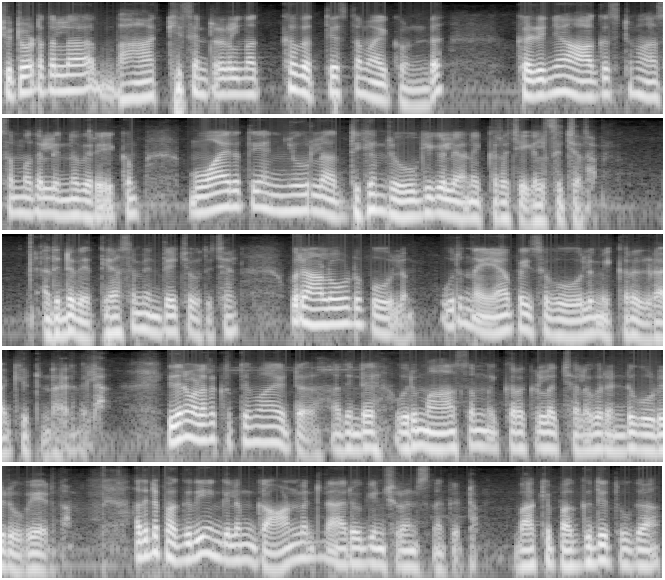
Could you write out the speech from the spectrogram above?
ചുറ്റുവട്ടത്തുള്ള ബാക്കി സെന്ററുകളിൽ നിന്നൊക്കെ വ്യത്യസ്തമായിക്കൊണ്ട് കഴിഞ്ഞ ആഗസ്റ്റ് മാസം മുതൽ ഇന്ന് വരേക്കും മൂവായിരത്തി അഞ്ഞൂറിലധികം രോഗികളെയാണ് ഇക്ര ചികിത്സിച്ചത്. അതിന്റെ വ്യത്യാസം എന്തേ ചോദിച്ചാൽ ഒരാളോട് പോലും ഒരു നയാ പൈസ പോലും ഇക്കറ ഈടാക്കിയിട്ടുണ്ടായിരുന്നില്ല. ഇതിന് വളരെ കൃത്യമായിട്ട് അതിന്റെ ഒരു മാസം ഇക്കറക്കുള്ള ചിലവ് രണ്ട് കോടി രൂപയായിരുന്നു. അതിന്റെ പകുതിയെങ്കിലും ഗവൺമെന്റിന് ആരോഗ്യ ഇൻഷുറൻസ് നിന്ന് കിട്ടും. ബാക്കി പകുതി തുക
